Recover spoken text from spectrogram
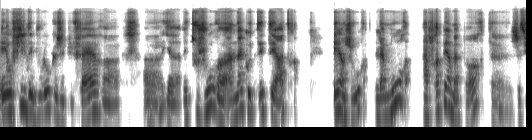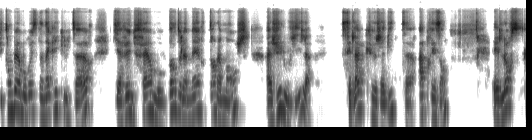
Et au fil des boulots que j'ai pu faire, euh, euh, il y avait toujours un à côté théâtre. Et un jour, l'amour a frappé à ma porte. Je suis tombée amoureuse d'un agriculteur qui avait une ferme au bord de la mer dans la Manche, à Julouville. C'est là que j'habite à présent. Et lorsque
